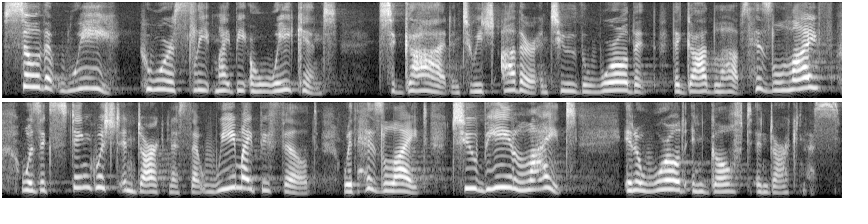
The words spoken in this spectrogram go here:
so that we who were asleep might be awakened to God and to each other and to the world that, that God loves. His life was extinguished in darkness that we might be filled with His light, to be light in a world engulfed in darkness.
